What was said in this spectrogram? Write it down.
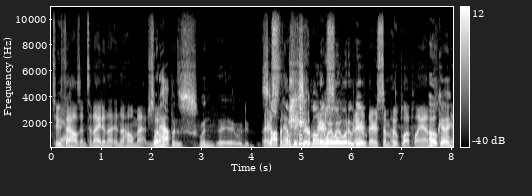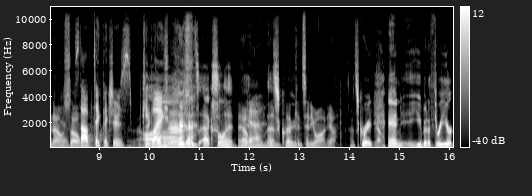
Two thousand tonight in the in the home match. What happens when uh, would- stop and have a big ceremony? there's- What, do- what, do we there- do? There's some hoopla planned. Okay. You know, Yeah. so Stop, take pictures, keep Take playing. pictures. That's excellent. Yeah, Yeah. then- That's then great. continue on. Yeah. That's great. And you've been a three-year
